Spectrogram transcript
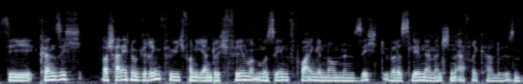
Sie können sich wahrscheinlich nur geringfügig von ihren durch Film und Museen voreingenommenen Sicht über das Leben der Menschen in Afrika lösen.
